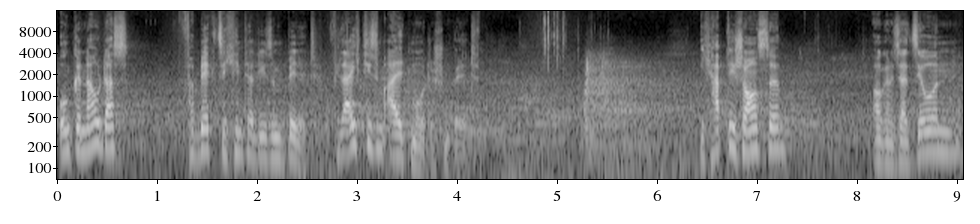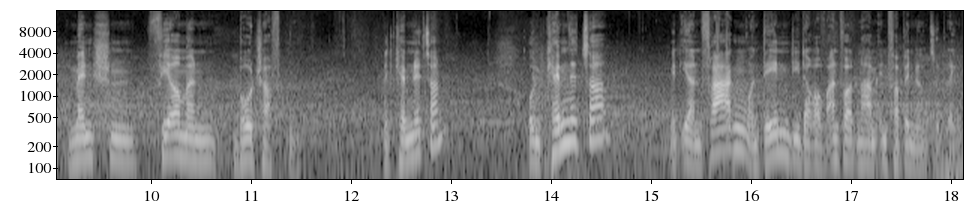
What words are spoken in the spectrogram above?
Und genau das verbirgt sich hinter diesem Bild, vielleicht diesem altmodischen Bild. Ich habe die Chance, Organisationen, Menschen, Firmen, Botschaften mit Chemnitzern und Chemnitzer mit ihren Fragen und denen, die darauf Antworten haben, in Verbindung zu bringen.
